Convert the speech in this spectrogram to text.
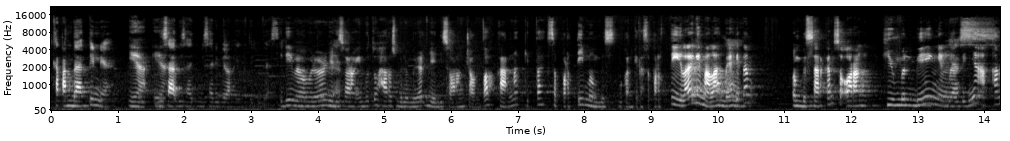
ikatan batin ya. iya iya Bisa bisa bisa dibilang gitu juga Jadi memang benar-benar jadi Ya. seorang ibu tuh harus benar-benar jadi seorang contoh karena kita seperti membes bukan kita seperti lagi malah Hmm. ya kita membesarkan seorang human being yang Yes. nantinya akan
